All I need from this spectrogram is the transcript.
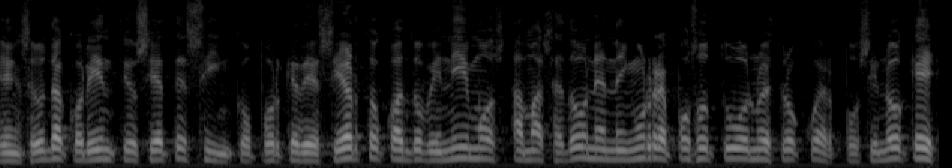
en 2 Corintios 7, 5, porque de cierto cuando vinimos a Macedonia ningún reposo tuvo nuestro cuerpo, sino que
